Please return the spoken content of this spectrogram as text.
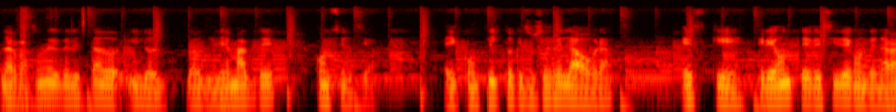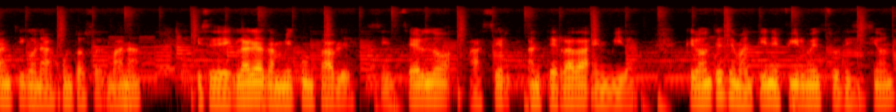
las razones del Estado y los, los dilemas de conciencia. El conflicto que sucede en la obra es que Creonte decide condenar a Antígona junto a su hermana, que se declara también culpable, sin serlo, a ser enterrada en vida. Creonte se mantiene firme en su decisión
